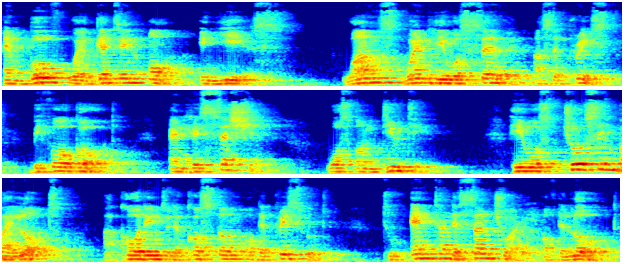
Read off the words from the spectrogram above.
and both were getting on in years. Once when he was serving as a priest before God and his session was on duty, he was chosen by Lot according to the custom of the priesthood to enter the sanctuary of the Lord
